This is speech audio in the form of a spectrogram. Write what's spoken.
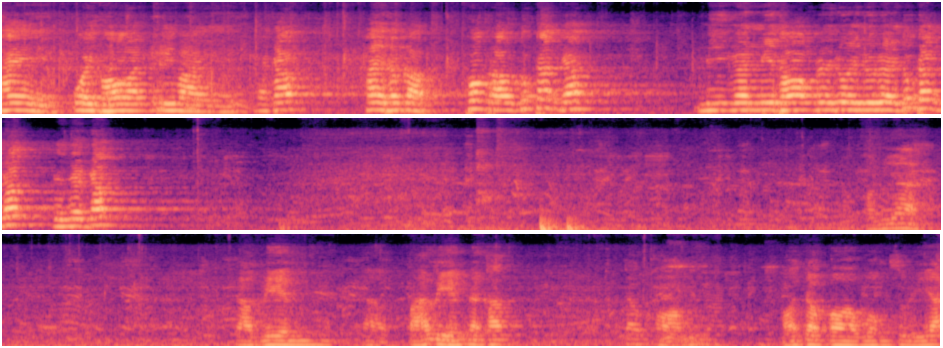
ให้อวยพรปีใหม่นะครับ ให้สำหรับพวกเราทุกท่านครับ มีเงินมีทองรวยรวยรวยๆทุกท่านครับเชิญๆครับขออนุญาตกราบเรียนป๋าเหรียญนะครับ เจ้าของหอจกวงสุริยะ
